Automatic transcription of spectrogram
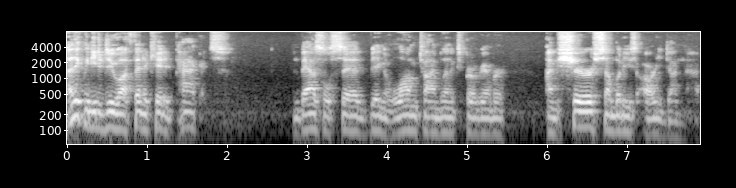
I think we need to do authenticated packets. And Basil said, being a long-time Linux programmer, I'm sure somebody's already done that.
